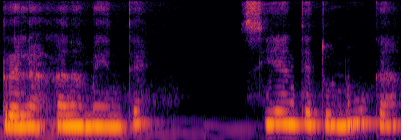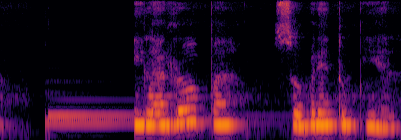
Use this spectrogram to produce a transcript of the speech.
Relajadamente siente tu nuca y la ropa sobre tu piel.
